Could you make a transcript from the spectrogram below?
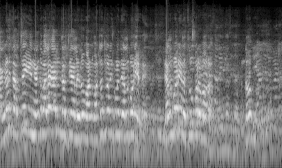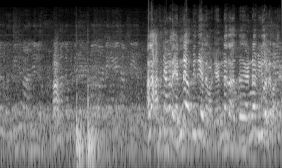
ഞങ്ങൾ ചർച്ച ചെയ്യും. ഞങ്ങൾക്ക് പല കാര്യം ചർച്ച ചെയ്യാമല്ലോ ഒരു വർഷത്തിൽ നടക്കുന്ന ജനറൽ ബോഡി അല്ലേ ജനറൽ ബോഡി അല്ലേ? Super power. എന്തോ. അല്ല അത് ഞങ്ങൾ എന്റെ വിധിയല്ലേ പറഞ്ഞു. എന്റെ എന്റെ വ്യൂ അല്ലേ പറഞ്ഞു.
